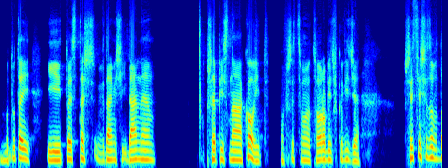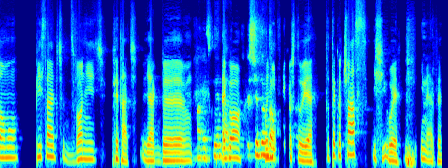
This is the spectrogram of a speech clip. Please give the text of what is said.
Bo tutaj i to jest też, wydaje mi się, idealny przepis na COVID, bo wszyscy mówią, co robić w COVID-zie. Wszyscy siedzą w domu, pisać, dzwonić, pytać. Jakby tego to nic nie kosztuje. To tylko czas i siły i nerwy.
